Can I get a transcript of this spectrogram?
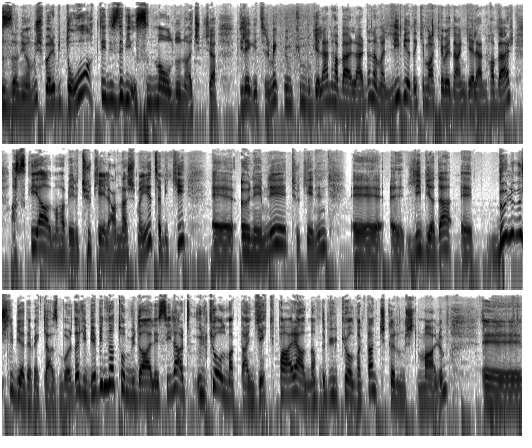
hızlanıyormuş. Böyle bir Doğu Akdeniz'de bir ısınma olduğunu açıkça dile getirmek mümkün bu gelen haberlerden ama Libya'daki mahkemeden gelen haber askıya alma haberi Türkiye ile anlaşmayı tabii ki e, önemli. Türkiye'nin e, e, Libya'da e, bölünmüş Libya demek lazım bu arada. Libya bir NATO müdahalesiyle artık ülke olmaktan yekpare anlamda bir ülke olmaktan çıkarılmıştı malum. E,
